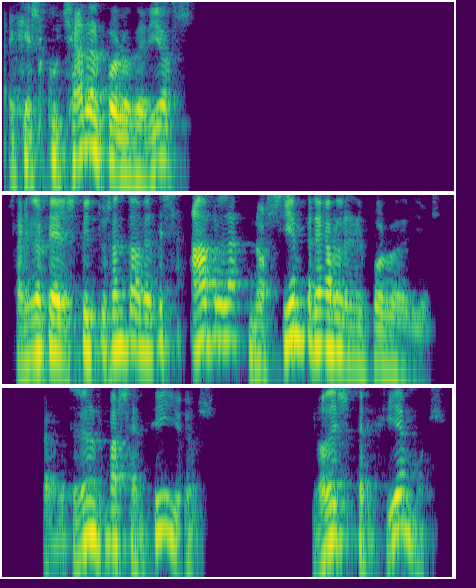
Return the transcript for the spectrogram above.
Hay que escuchar al pueblo de Dios sabiendo que el Espíritu Santo a veces habla, no siempre habla en el pueblo de Dios, pero a veces en los más sencillos. No despreciemos.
